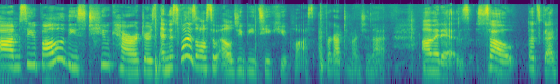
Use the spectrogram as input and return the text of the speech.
Um, so you follow these two characters, and this one is also LGBTQ+. plus. I forgot to mention that. Um, it is. So that's good.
